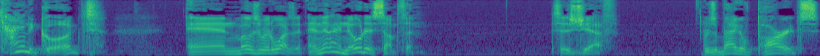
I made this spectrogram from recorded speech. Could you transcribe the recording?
kind of cooked, and most of it wasn't. And then I noticed something, says Jeff. There's a bag of parts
